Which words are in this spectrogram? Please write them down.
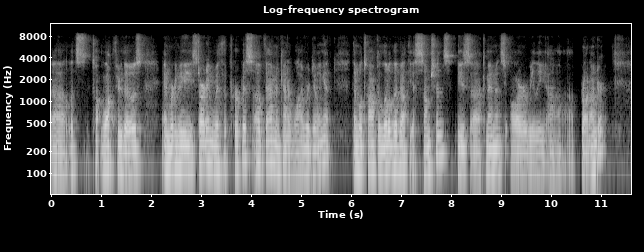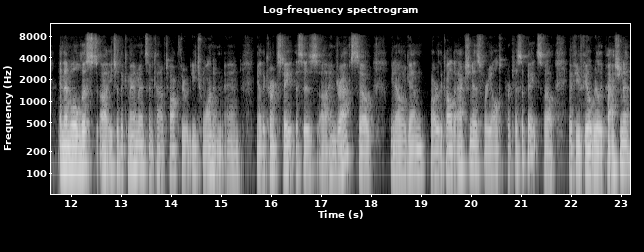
uh, let's talk, walk through those. And we're going to be starting with the purpose of them and kind of why we're doing it. Then we'll talk a little bit about the assumptions these uh, commandments are really uh, brought under. And then we'll list uh, each of the commandments and kind of talk through each one and, and you know the current state. This is uh, in draft. So, you know, again, part of the call to action is for y'all to participate. So if you feel really passionate,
